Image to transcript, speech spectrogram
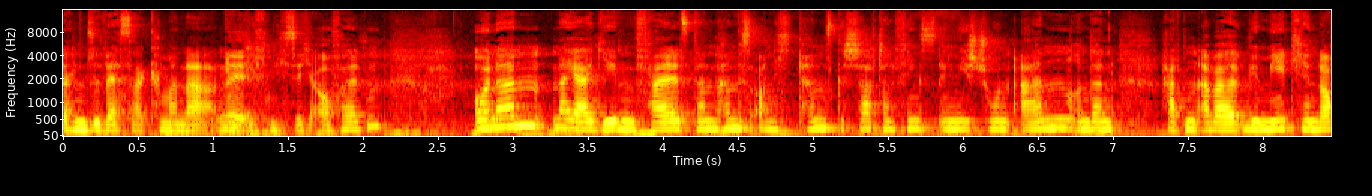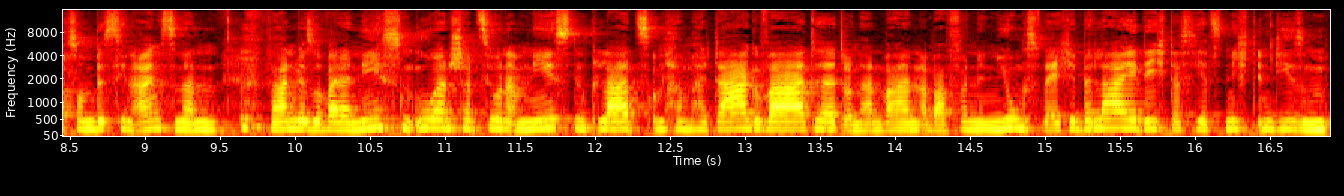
an Silvester kann man da Nee. eigentlich nicht sich aufhalten. Und dann, naja, jedenfalls, dann haben wir es auch nicht ganz geschafft, dann fing es irgendwie schon an und dann hatten aber wir Mädchen doch so ein bisschen Angst und dann waren wir so bei der nächsten U-Bahn-Station am nächsten Platz und haben halt da gewartet und dann waren aber von den Jungs welche beleidigt, dass sie jetzt nicht in diesem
